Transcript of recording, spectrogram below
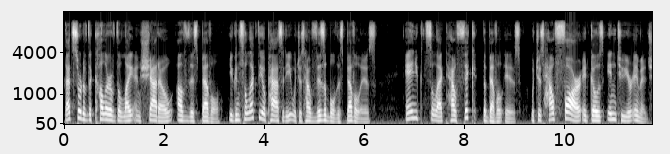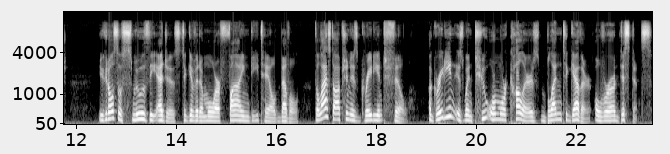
That's sort of the color of the light and shadow of this bevel. You can select the opacity, which is how visible this bevel is. And you can select how thick the bevel is, which is how far it goes into your image. You can also smooth the edges to give it a more fine detailed bevel. The last option is gradient fill. A gradient is when two or more colors blend together over a distance.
